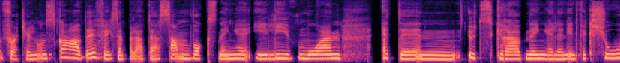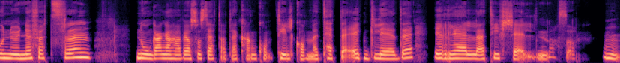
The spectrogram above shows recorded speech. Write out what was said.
ført til noen skader, for eksempel at det er samvoksninger i livmoren etter en utskrabning eller en infeksjon under fødselen. Noen ganger har vi også sett at det kan tilkomme tette egglede relativt sjelden, altså. Mm.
